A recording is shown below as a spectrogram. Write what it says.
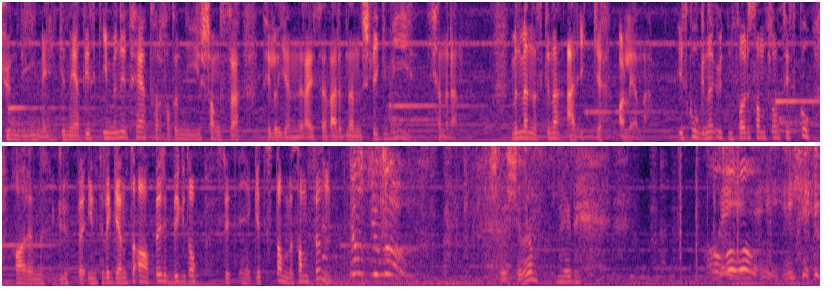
Kun de med genetisk immunitet har fått en ny sjanse til å gjenreise verdenen slik vi kjenner den. Men menneskene er ikke alene. I skogene utenfor San Francisco har en gruppe intelligente aper bygd opp sitt eget stammesamfunn. Don't you move! Should we shoot him? Maybe. Oh. Hey, hey, hey.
